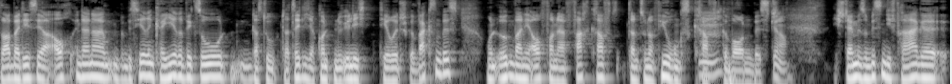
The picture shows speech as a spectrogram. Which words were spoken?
war bei dir ja auch in deiner bisherigen Karriereweg so, dass du tatsächlich ja kontinuierlich theoretisch gewachsen bist und irgendwann ja auch von der Fachkraft dann zu einer Führungskraft mhm. geworden bist. Genau. Ich stelle mir so ein bisschen die Frage,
